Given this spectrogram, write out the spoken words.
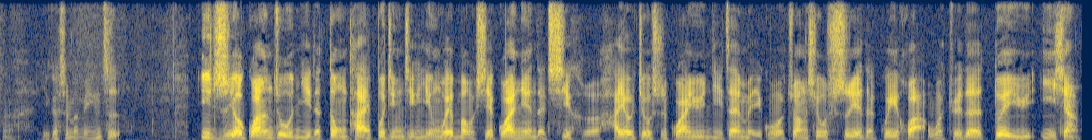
啊一个什么名字？一直有关注你的动态，不仅仅因为某些观念的契合，还有就是关于你在美国装修事业的规划。我觉得对于意向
